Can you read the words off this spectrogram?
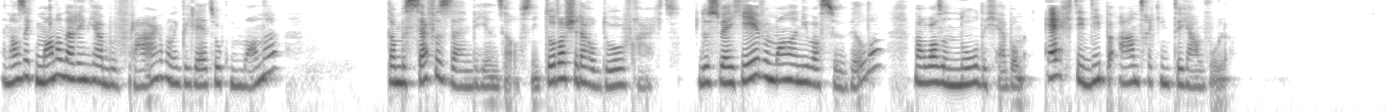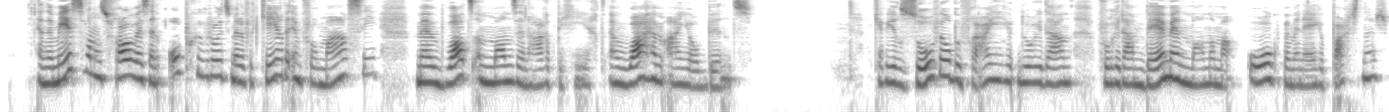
En als ik mannen daarin ga bevragen, want ik begeleid ook mannen, dan beseffen ze dat in het begin zelfs niet, totdat je daarop doorvraagt. Dus wij geven mannen niet wat ze willen, maar wat ze nodig hebben om echt die diepe aantrekking te gaan voelen. En de meeste van ons vrouwen, wij zijn opgegroeid met de verkeerde informatie met wat een man zijn hart begeert en wat hem aan jou bindt. Ik heb hier zoveel bevragingen door gedaan, voor gedaan bij mijn mannen, maar ook bij mijn eigen partner.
